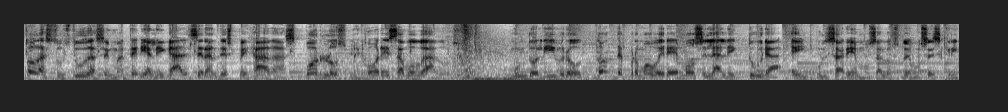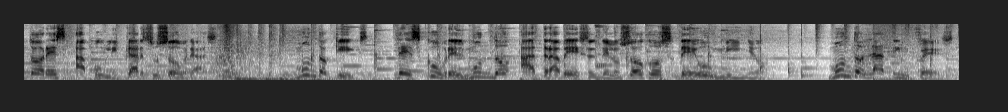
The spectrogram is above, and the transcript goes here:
Todas tus dudas en materia legal serán despejadas por los mejores abogados. Mundo Libro, donde promoveremos la lectura e impulsaremos a los nuevos escritores a publicar sus obras. Mundo Kicks, descubre el mundo a través de los ojos de un niño. Mundo Latin Fest,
